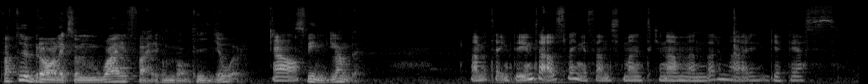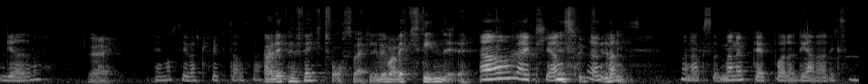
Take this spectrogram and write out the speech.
Fatta hur bra liksom, wifi det kommer vara om tio år. Ja. Svindlande. ja, men tänk, det är ju inte alls länge sedan som man inte kunde använda de här GPS-grejerna. Nej. Det måste ju varit fruktansvärt. Ja, det är perfekt för oss verkligen. Vi bara växt in i det. Ja, verkligen. Men man har också, man har upplevt båda delar liksom.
